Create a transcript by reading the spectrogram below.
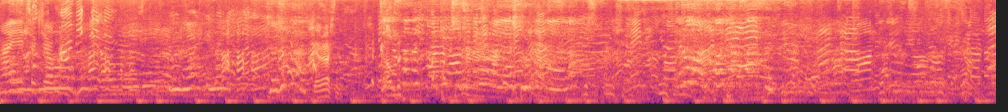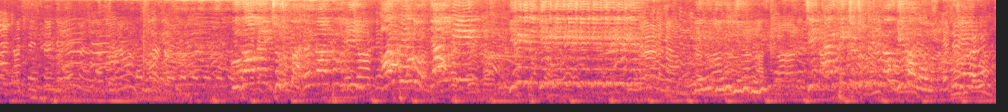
Ha iyi çekiyor. Çocuklar. Devre şimdi. Kaldı. Erol abi sen sensin. Hizalayın çocuklar. Ön arkalı değil. Arkaya doğru. Gelmeyin. Geri gidin. Geri geri geri geri geri geri geri geri. Geri geri geri geri. Cenk erkek biraz geri alalım.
